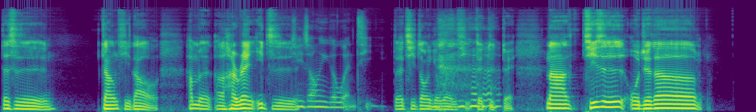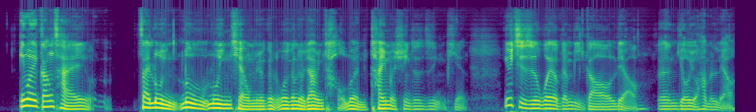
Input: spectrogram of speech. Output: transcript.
这是刚刚提到他们呃 h e r e n 一直其中一个问题，的其中一个问题。对对对，那其实我觉得，因为刚才在录影录录音前，我们有跟我有跟刘嘉明讨论《Time Machine》这支影片，因为其实我有跟米高聊，跟悠悠他们聊，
